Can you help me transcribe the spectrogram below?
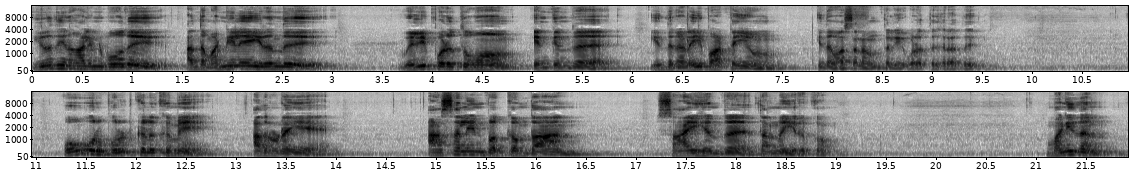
இறுதி நாளின் போது அந்த மண்ணிலே இருந்து வெளிப்படுத்துவோம் என்கின்ற இந்த நிலைப்பாட்டையும் இந்த வசனம் தெளிவுபடுத்துகிறது. ஒவ்வொரு பொருட்களுக்குமே அதனுடைய அசலின் பக்கம்தான் சாய்கின்ற தன்மை இருக்கும். மனிதன்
